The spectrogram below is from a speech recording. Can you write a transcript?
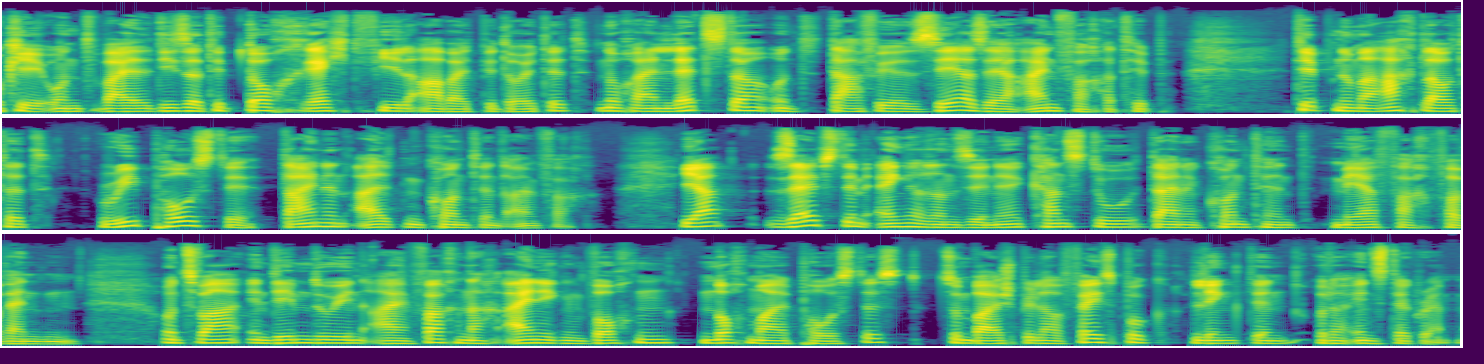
Okay, und weil dieser Tipp doch recht viel Arbeit bedeutet, noch ein letzter und dafür sehr, sehr einfacher Tipp. Tipp Nummer 8 lautet, reposte deinen alten Content einfach. Ja, selbst im engeren Sinne kannst du deinen Content mehrfach verwenden. Und zwar indem du ihn einfach nach einigen Wochen nochmal postest, zum Beispiel auf Facebook, LinkedIn oder Instagram.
